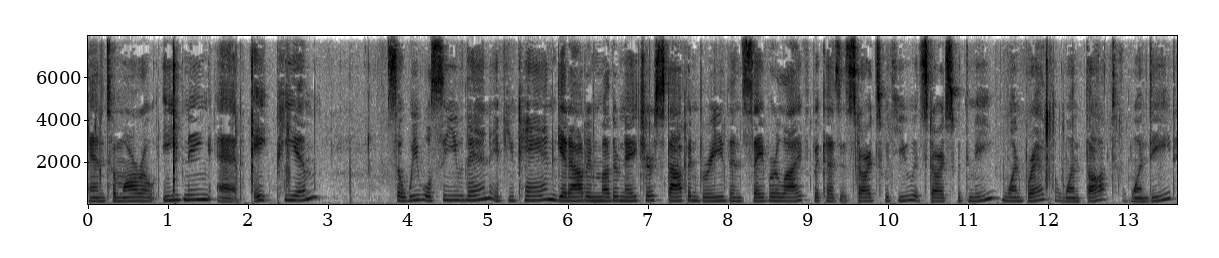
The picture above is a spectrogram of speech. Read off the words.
and tomorrow evening at 8 p.m. So we will see you then. If you can, get out in Mother Nature, stop and breathe and savor life because it starts with you, it starts with me. One breath, one thought, one deed.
